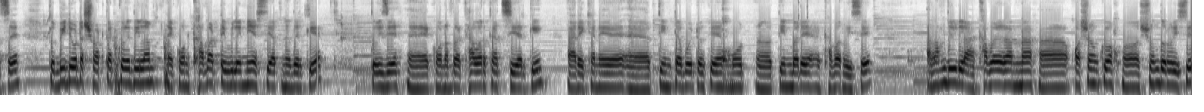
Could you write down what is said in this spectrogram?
আছে। তো ভিডিওটা শর্টকাট করে দিলাম। এখন খাবার টেবিলে নিয়ে এসেছি আপনাদেরকে। তো এই যে এখন আমরা খাবার খাচ্ছি আর কি। আর এখানে তিনটা বৈঠকে মোট তিনবারে খাবার হয়েছে আলহামদুলিল্লাহ খাবারের রান্না অসংখ্য সুন্দর হয়েছে।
